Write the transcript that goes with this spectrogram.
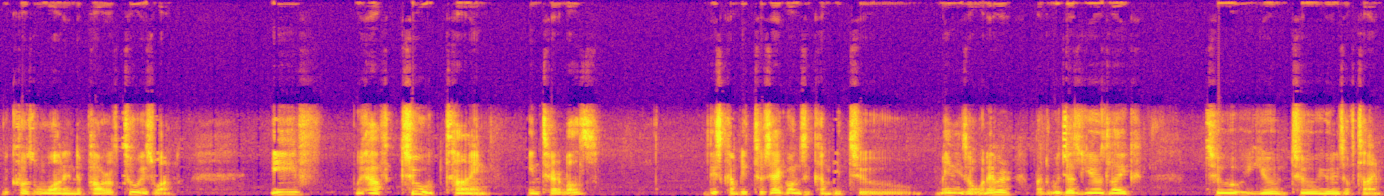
because 1 in the power of 2 is 1 if we have two time intervals this can be two seconds it can be two minutes or whatever but we just use like two, un two units of time.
